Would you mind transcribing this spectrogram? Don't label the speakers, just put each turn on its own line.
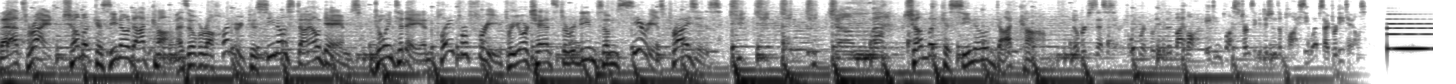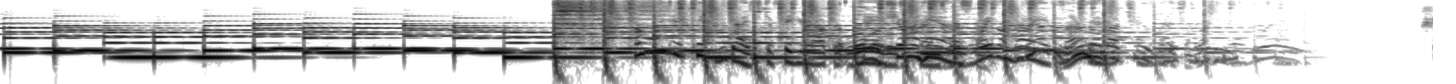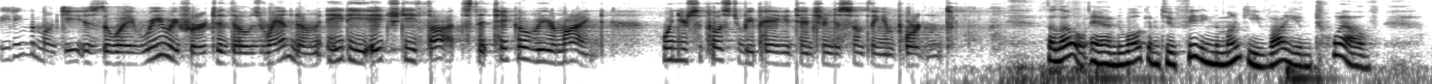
That's right. ChumbaCasino.com has over 100 casino style games. Join today and play for free for your chance to redeem some serious prizes. ChumbaCasino.com. No purchase necessary. Full prohibited by law. 18 plus terms and conditions apply. See website for details.
How long did it take you guys to figure out that Lola was
show of hands.
transvestite?
Wave 'em high.
I don't know about you, but it's
Feeding the monkey is the way we refer to those random ADHD thoughts that take over your mind when you're supposed to be paying attention to something important.
Hello, and welcome to Feeding the Monkey, Volume 12.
